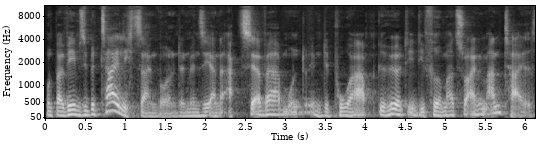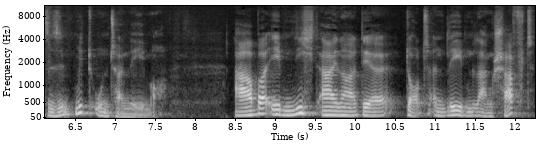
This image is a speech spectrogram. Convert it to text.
und bei wem Sie beteiligt sein wollen. Denn wenn Sie eine Aktie erwerben und im Depot haben, gehört Ihnen die Firma zu einem Anteil. Sie sind Mitunternehmer. Aber eben nicht einer, der dort ein Leben lang schafft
